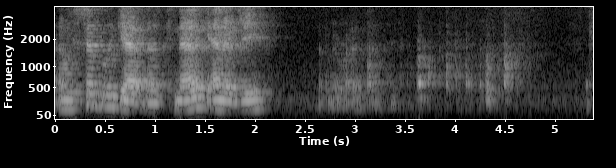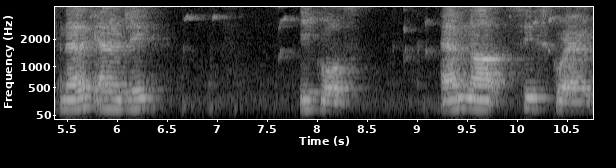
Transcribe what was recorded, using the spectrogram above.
and we simply get that kinetic energy, let me write it down here, kinetic energy equals m naught c squared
